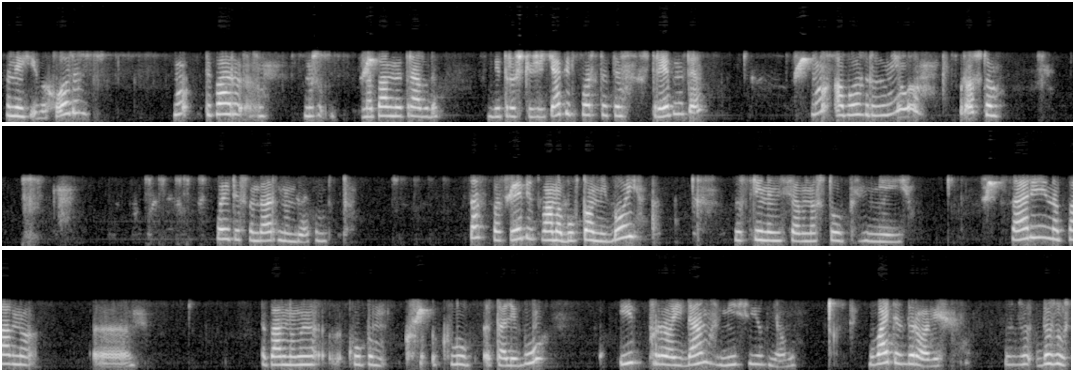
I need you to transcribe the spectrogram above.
На них і виходимо. Ну, тепер, е, напевно, треба буде собі трошки життя підпортити, стрибнути. Ну, або зрозуміло, просто вийти стандартним боком тут. Все, спасибі. З вами був Томі Бой. Зустрінемося в наступній серії. Напевно, е, напевно, ми купимо клуб Талібу і пройдемо місію в ньому. Бувайте здорові. До зустрічі.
